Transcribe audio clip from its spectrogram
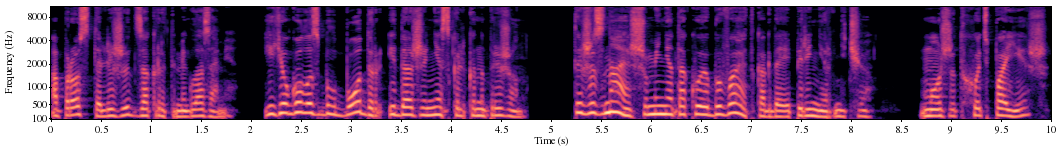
а просто лежит с закрытыми глазами. Ее голос был бодр и даже несколько напряжен. «Ты же знаешь, у меня такое бывает, когда я перенервничаю. Может, хоть поешь?»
